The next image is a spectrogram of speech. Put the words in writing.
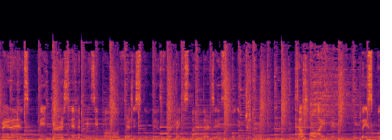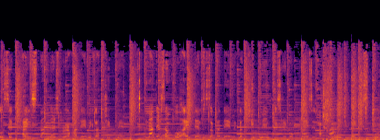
Parents, teachers, and the principal all praise students for high standards and school improvement. Sample item. The school set high standards for academic achievement. Another sample item is academic achievement is recognized and acknowledged by the school.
